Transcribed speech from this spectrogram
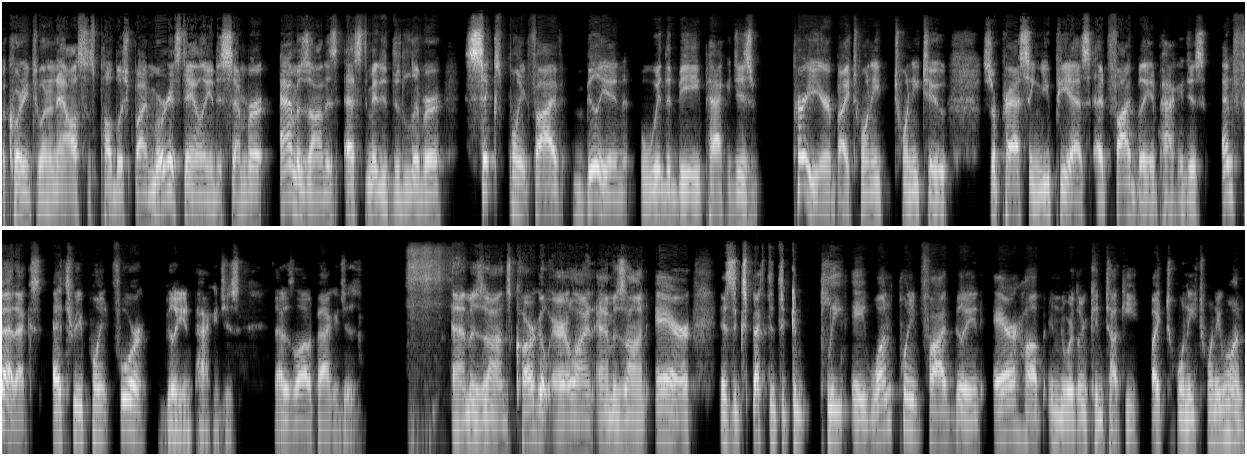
According to an analysis published by Morgan Stanley in December, Amazon is estimated to deliver 6.5 billion with the B packages per year by 2022, surpassing UPS at 5 billion packages and FedEx at 3.4 billion packages. That is a lot of packages. Amazon's cargo airline, Amazon Air, is expected to complete a 1.5 billion air hub in northern Kentucky by 2021.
